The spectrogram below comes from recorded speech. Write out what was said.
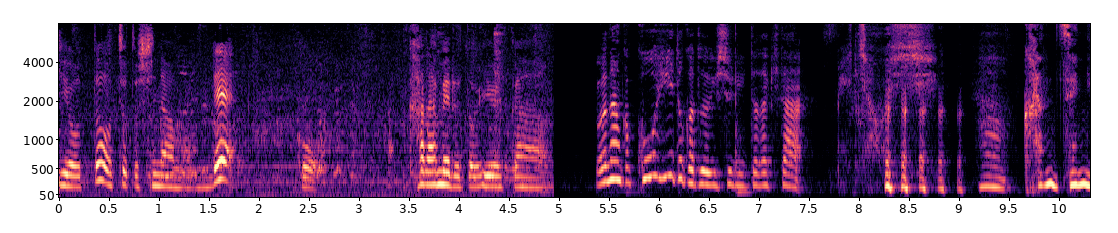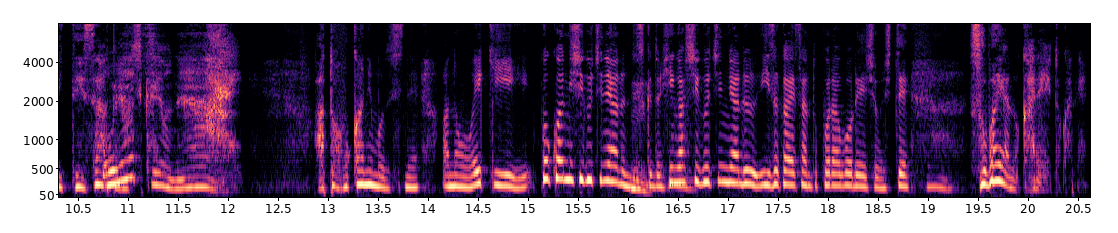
塩とちょっとシナモンでこう絡めるというか。うわなんかコーヒーとかと一緒にいただきたい、めちゃ美味しい。うん。完全にデザートおやつよね、はい。あと他にもですね、あの、駅、ここは西口にあるんですけど、東口にある居酒屋さんとコラボレーションして、蕎麦屋のカレーとかね、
